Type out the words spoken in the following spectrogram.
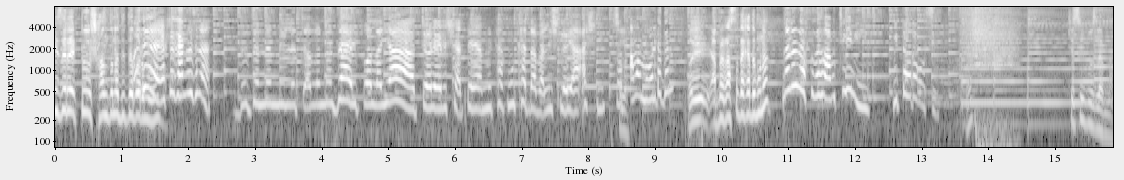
নিজের একটু সান্ত্বনা দিতে পারব। একটা গান বলছে না? দুজনে মিলে চলো না যাই পলাইয়া চোরের সাথে আমি থাকব খাতা বালিশ লইয়া আসি। আমার মোবাইলটা দেন। ওই আপনার রাস্তা দেখা দেবো না? না না রাস্তা দেখো আমি চিনি। মিথ্যা কথা বলছি। কিছুই বুঝলাম না।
